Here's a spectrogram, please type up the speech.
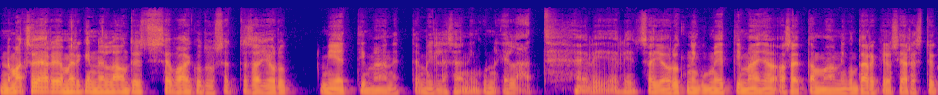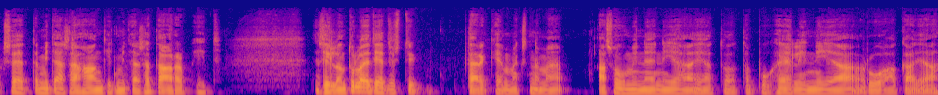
No maksuhäiriömerkinnällä on tietysti se vaikutus, että sä joudut miettimään, että millä sä niin kuin elät. Eli, eli sä joudut niin kuin miettimään ja asettamaan niin kuin tärkeysjärjestykseen, että mitä sä hankit, mitä sä tarvit. Ja silloin tulee tietysti tärkeämmäksi nämä asuminen ja, ja tuota, puhelin ja ruoka ja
